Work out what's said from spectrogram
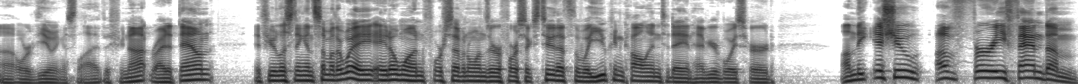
uh, or viewing us live. If you're not, write it down. If you're listening in some other way, 801 471 0462. That's the way you can call in today and have your voice heard on the issue of furry fandom.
